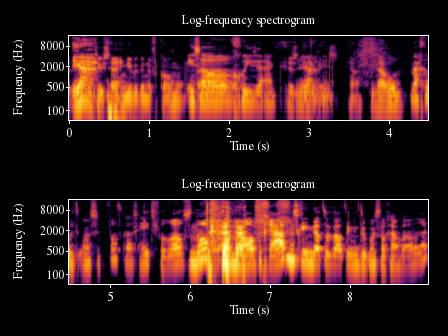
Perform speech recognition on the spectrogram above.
temperatuurstijging die we kunnen voorkomen. Is al eh, een goede zaak. Is een Ja. dikke winst. Ja. Daarom. Maar goed, onze podcast heet vooralsnog anderhalve graad. Misschien dat we dat in de toekomst nog gaan veranderen.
